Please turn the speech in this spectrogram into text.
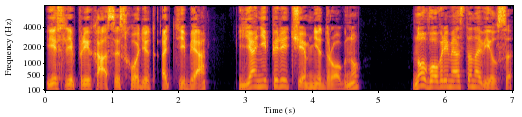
«Если приказ исходит от тебя, я ни перед чем не дрогну», но вовремя остановился,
